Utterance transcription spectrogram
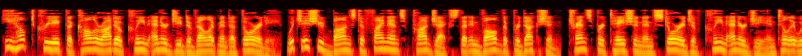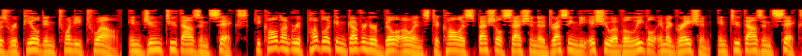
He helped create the Colorado Clean Energy Development Authority, which issued bonds to finance projects that involve the production, transportation, and storage of clean energy until it was repealed in 2012. In June 2006, he called on Republican Governor Bill Owens to call a special session addressing the issue of illegal immigration. In 2006,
